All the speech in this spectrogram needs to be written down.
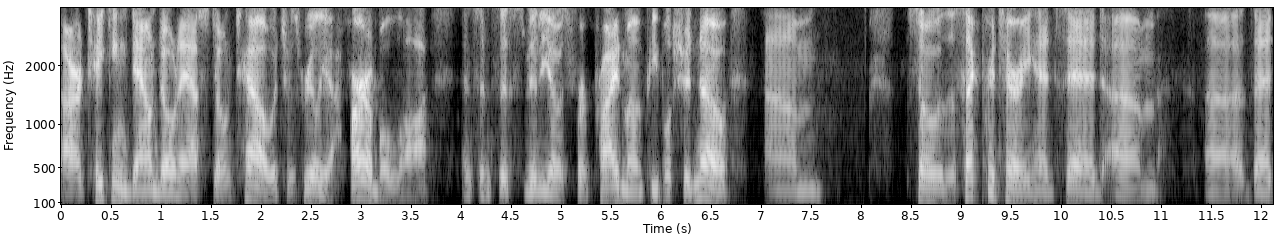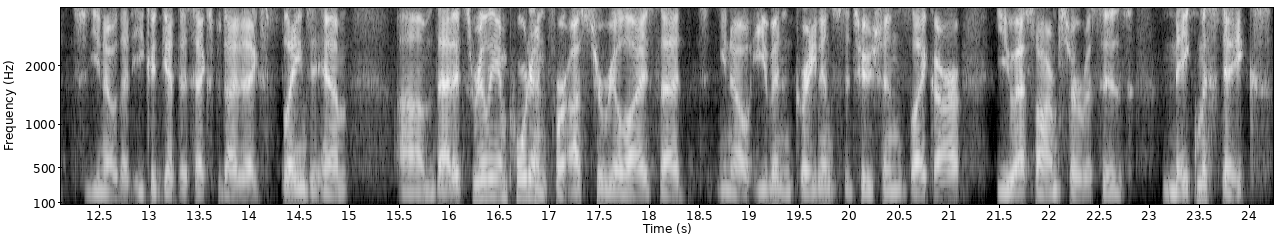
our taking down Don't Ask, Don't Tell, which was really a horrible law, and since this video is for Pride Month, people should know. Um, so the secretary had said um, uh, that you know that he could get this expedited. I explained to him um, that it's really important for us to realize that you know even great institutions like our U.S. Armed Services make mistakes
